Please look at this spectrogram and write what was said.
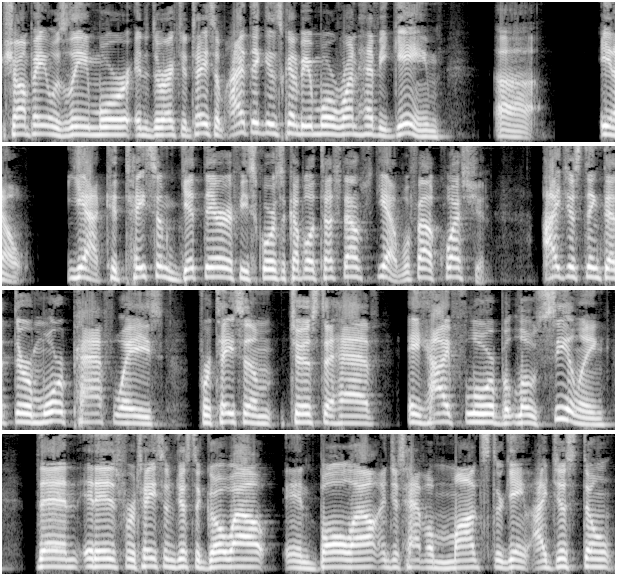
Sean Payton was leaning more in the direction of Taysom, I think it's going to be a more run heavy game. Uh, you know, yeah, could Taysom get there if he scores a couple of touchdowns? Yeah, without question. I just think that there are more pathways for Taysom just to have a high floor but low ceiling than it is for Taysom just to go out and ball out and just have a monster game. I just don't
